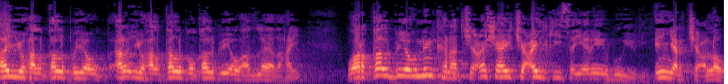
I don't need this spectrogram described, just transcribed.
أيها القلب يو أيها القلب قلبي يو أضليضهي war qalbiyow ninkanaad jeceshahay jacaylkiisa yaree buu yidhi in yar jeclow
